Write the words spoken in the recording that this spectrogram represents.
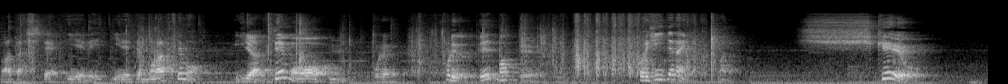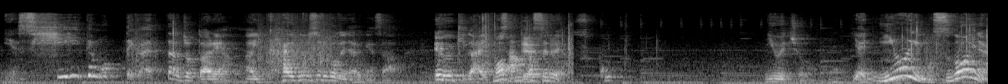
渡して家で入れてもらってもいいいやでも、うん。これこれえ待って。これ引いてないよまだ。引けよ。いや引いて持って帰ったらちょっとあれやん。あ開封することになるけんさ。え空気が入って酸化するやん。すっごい匂いでしょ？いや匂いもすごいのよ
